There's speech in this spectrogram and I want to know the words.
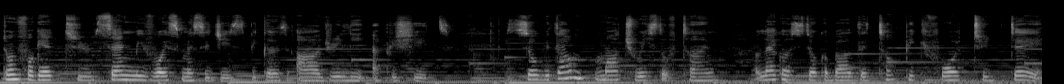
don't forget to send me voice messages because I would really appreciate. So, without much waste of time, I'd like us to talk about the topic for today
